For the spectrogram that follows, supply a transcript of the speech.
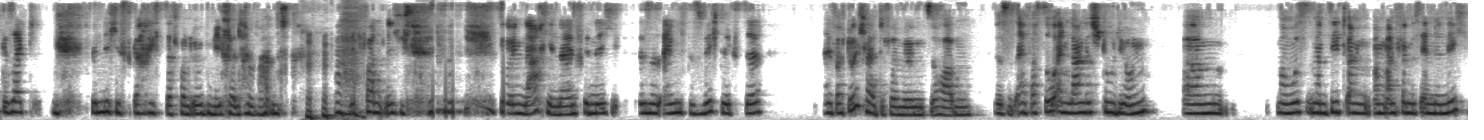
gesagt, finde ich, ist gar nichts davon irgendwie relevant. ich fand nicht, so im Nachhinein finde ich, ist es eigentlich das Wichtigste, einfach Durchhaltevermögen zu haben. Das ist einfach so ein langes Studium. Ähm, man muss, man sieht am, am Anfang das Ende nicht,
